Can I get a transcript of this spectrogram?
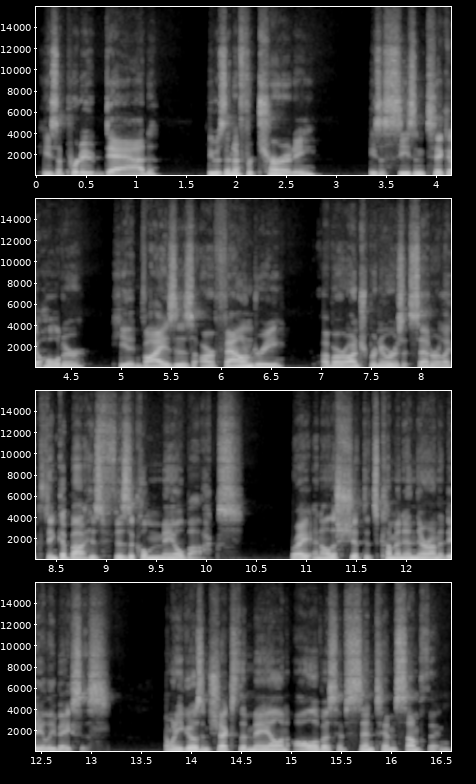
He's a Purdue dad. He was in a fraternity. He's a season ticket holder. He advises our foundry of our entrepreneurs, et cetera. Like, think about his physical mailbox, right? And all the shit that's coming in there on a daily basis. And when he goes and checks the mail, and all of us have sent him something,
